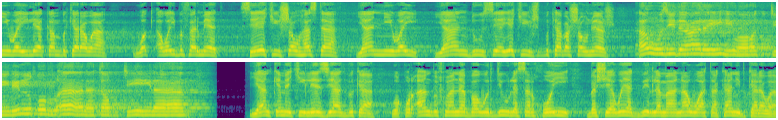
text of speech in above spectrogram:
نیوەی لێکەم بکەرەوە وەک ئەوەی بفەرمێت سەیەکی شەو هەستە یان نیوەی یان دوو سێیەکیش بکە بە شەو نوێژ أو زد عليه ورتل القرآن ترتيلا. یان کەمێکی لێ زیاد بکە و قورآن بخوێنە بە وردی و لەسەر خۆی بە شێوەیەک بیر لە ماناو واتەکانی بکەرەوە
